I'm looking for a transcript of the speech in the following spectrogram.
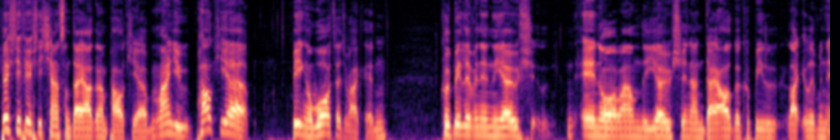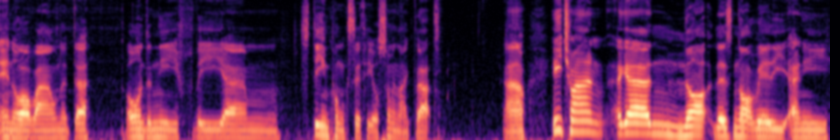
50-50 chance on Dialga and Palkia. Mind you, Palkia, being a water dragon, could be living in the ocean, in or around the ocean, and Dialga could be like living in or around the or underneath the um, steampunk city or something like that. Uh, Heatran again, not there's not really any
